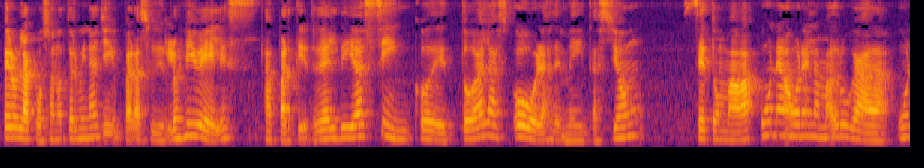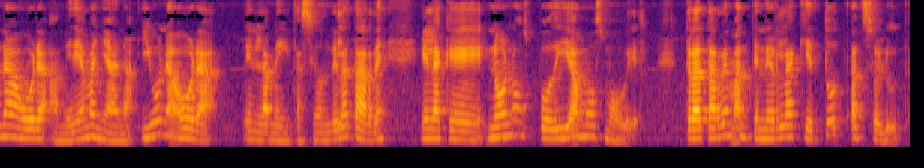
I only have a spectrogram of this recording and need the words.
Pero la cosa no termina allí. Para subir los niveles, a partir del día 5 de todas las horas de meditación, se tomaba una hora en la madrugada, una hora a media mañana y una hora en la meditación de la tarde en la que no nos podíamos mover. Tratar de mantener la quietud absoluta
